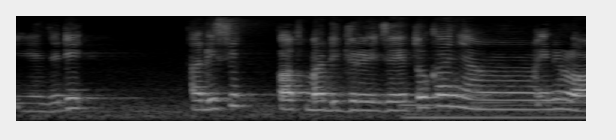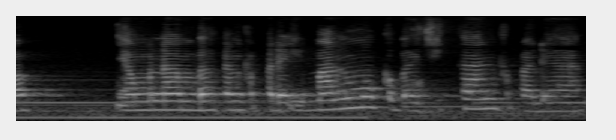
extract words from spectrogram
iya jadi tadi sih khotbah di gereja itu kan yang ini loh yang menambahkan kepada imanmu kebajikan kepada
